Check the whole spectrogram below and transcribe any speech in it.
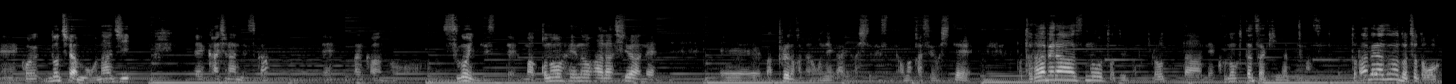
えー、これ、どちらも同じ会社なんですか？ね、なんかあの、すごいんですって。まあ、この辺の話はね、え、まあ、プロの方にお願いをしてですね、お任せをして、トラベラーズノートというか、プロッターね、この2つは気になってます。トラベラーズノートちょっと大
